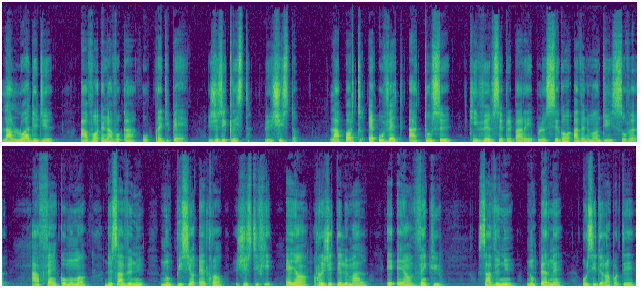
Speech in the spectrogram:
la loi de Dieu, avons un avocat auprès du Père, Jésus-Christ le juste. La porte est ouverte à tous ceux qui veulent se préparer pour le second avènement du Sauveur, afin qu'au moment de sa venue, nous puissions être justifiés, ayant rejeté le mal et ayant vaincu. Sa venue nous permet aussi de remporter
